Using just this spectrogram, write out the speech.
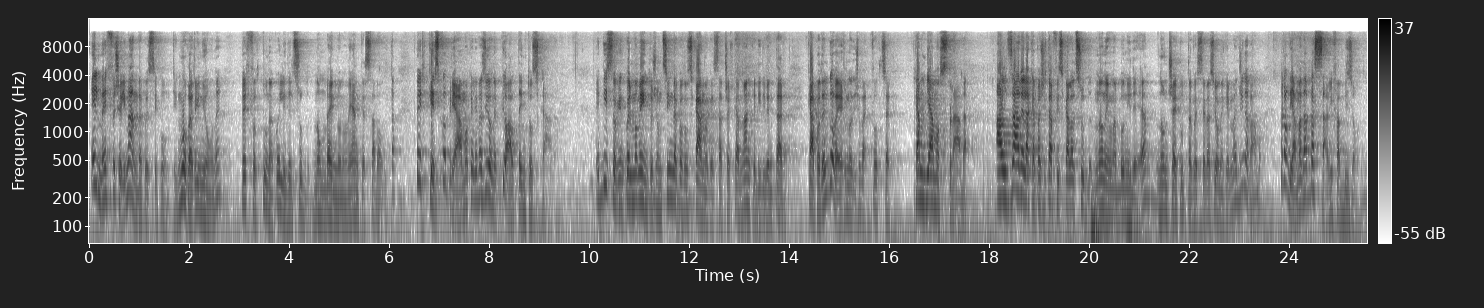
E il MEF ce li manda questi conti. Nuova riunione, per fortuna quelli del sud non vengono neanche stavolta, perché scopriamo che l'evasione più alta è in Toscana. E visto che in quel momento c'è un sindaco toscano che sta cercando anche di diventare capo del governo, dice, beh, forse cambiamo strada. Alzare la capacità fiscale al sud non è una buona idea, non c'è tutta questa evasione che immaginavamo, proviamo ad abbassare i fabbisogni.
